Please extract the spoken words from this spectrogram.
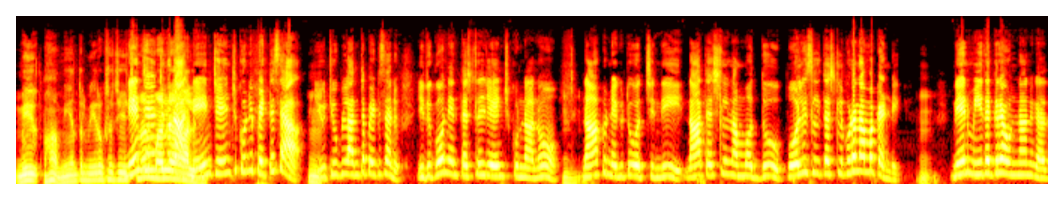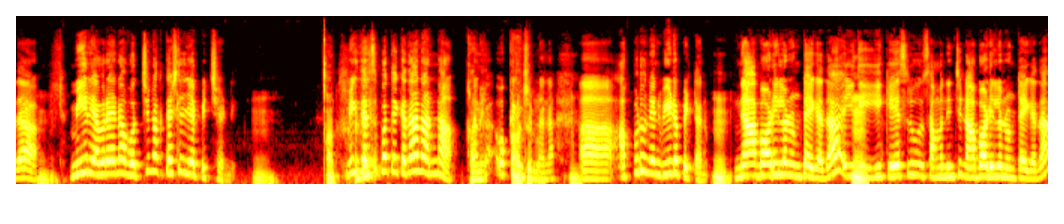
మీరు మీ అంతలో మీరు ఒకసారి నేను చేయించుకున్నా చేయించుకుని పెట్టేశా. యూట్యూబ్లో అంతా పెట్టేశాను. ఇదిగో నేను టెస్టులు చేయించుకున్నాను. నాకు నెగిటివ్ వచ్చింది. నా టెస్టులు నమ్మొద్దు. పోలీసుల టెస్టులు కూడా నమ్మకండి. నేను మీ దగ్గరే ఉన్నాను కదా. మీరు ఎవరైనా వచ్చి నాకు టెస్టులు చేయించండి. మీకు తెలిసిపోతాయి కదా అని అన్నా. ఒక్క నిమిషం. నాన్న. అప్పుడు నేను వీడియో పెట్టాను. నా బాడీలో ఉంటాయి కదా. ఇది. ఈ కేసులు సంబంధించి నా బాడీలో ఉంటాయి కదా.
